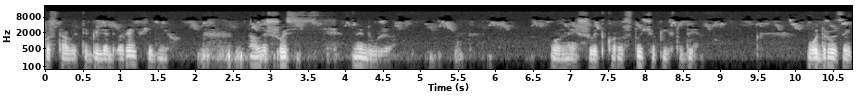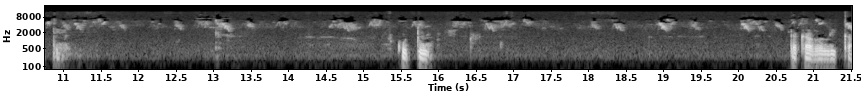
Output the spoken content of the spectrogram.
поставити біля дверей вхідних, але щось не дуже. Вони швидко ростуть, щоб їх туди водрузити. В куту. Така велика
